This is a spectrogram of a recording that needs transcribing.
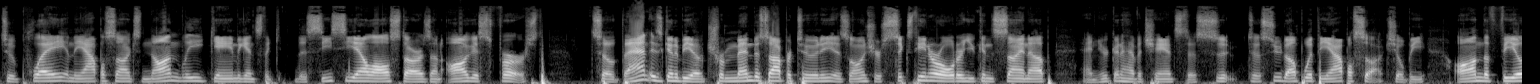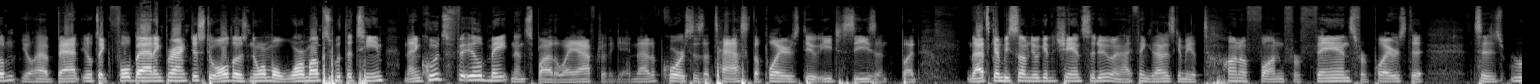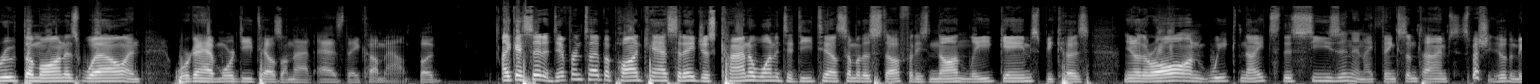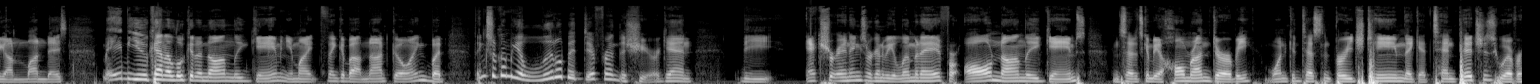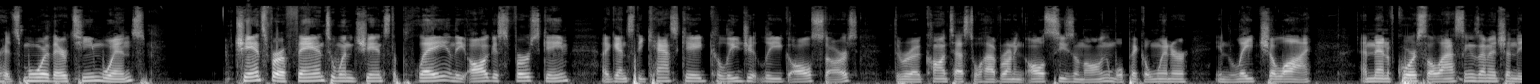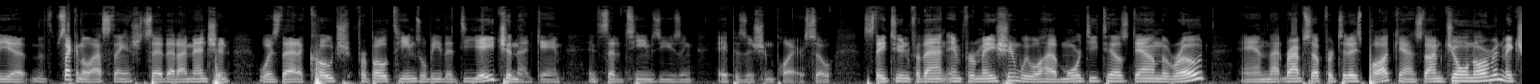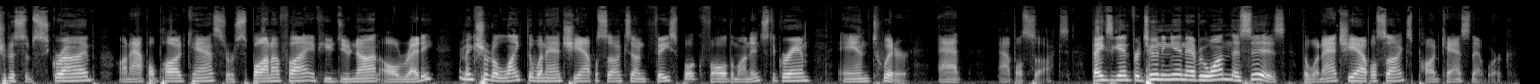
to play in the Apple Sox non league game against the, the CCL All Stars on August 1st so that is going to be a tremendous opportunity. As long as you're 16 or older, you can sign up, and you're going to have a chance to suit, to suit up with the Apple Sox. You'll be on the field. You'll have bat. You'll take full batting practice, do all those normal warm ups with the team. And that includes field maintenance, by the way, after the game. That, of course, is a task the players do each season, but. That's going to be something you'll get a chance to do, and I think that is going to be a ton of fun for fans, for players to to root them on as well. And we're going to have more details on that as they come out. But like I said, a different type of podcast today. Just kind of wanted to detail some of the stuff for these non-league games because you know they're all on weeknights this season, and I think sometimes, especially two of them being on Mondays, maybe you kind of look at a non-league game and you might think about not going. But things are going to be a little bit different this year. Again, the extra innings are going to be eliminated for all non-league games. Instead, it's going to be a home run derby. One contestant for each team. They get 10 pitches. Whoever hits more, their team wins. Chance for a fan to win a chance to play in the August 1st game against the Cascade Collegiate League All Stars through a contest we'll have running all season long, and we'll pick a winner in late July. And then, of course, the last things I mentioned, the, uh, the second to last thing I should say that I mentioned was that a coach for both teams will be the DH in that game instead of teams using a position player. So stay tuned for that information. We will have more details down the road. And that wraps up for today's podcast. I'm Joel Norman. Make sure to subscribe on Apple Podcasts or Spotify if you do not already. And make sure to like the Wenatchee Apple Sox on Facebook, follow them on Instagram and Twitter at Apple Sox. Thanks again for tuning in, everyone. This is the Wenatchee Apple Sox Podcast Network.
